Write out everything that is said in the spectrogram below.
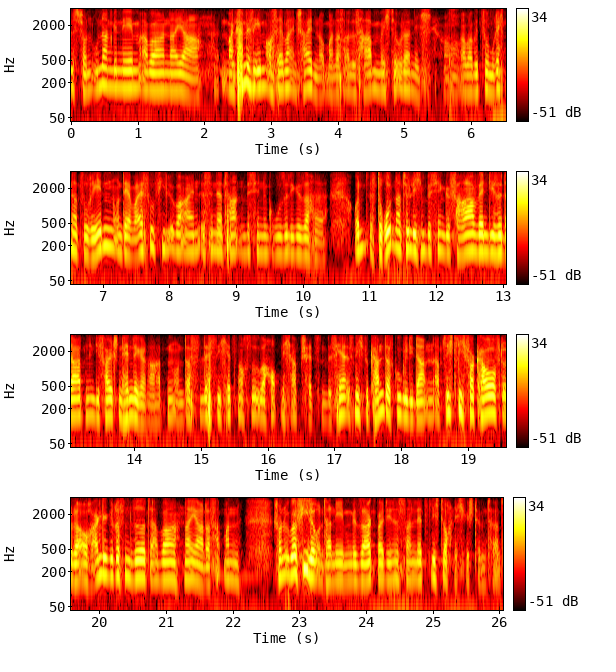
ist schon unangenehm, aber naja, man kann es eben auch selber entscheiden, ob man das alles haben möchte oder nicht. Aber mit so einem Rechner zu reden und der weiß so viel über einen, ist in der Tat ein bisschen eine gruselige Sache. Und es droht natürlich ein bisschen Gefahr, wenn diese Daten in die falschen Hände geraten. Und das lässt sich jetzt noch so überhaupt nicht abschätzen. Bisher ist nicht bekannt, dass Google die Daten absichtlich verkauft oder auch angegriffen wird, aber naja, das hat man schon über viele Unternehmen gesagt gesagt, bei denen es dann letztlich doch nicht gestimmt hat.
